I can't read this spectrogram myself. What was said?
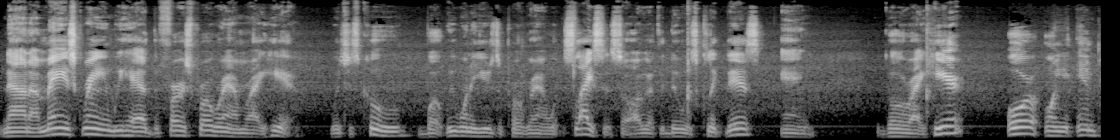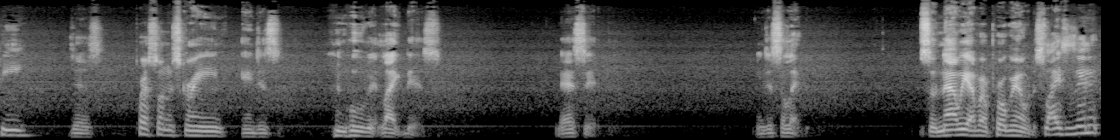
Now on our main screen, we have the first program right here, which is cool, but we want to use the program with slices. So all we have to do is click this and go right here, or on your MP, just press on the screen and just move it like this. That's it. And just select it. So now we have our program with the slices in it.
